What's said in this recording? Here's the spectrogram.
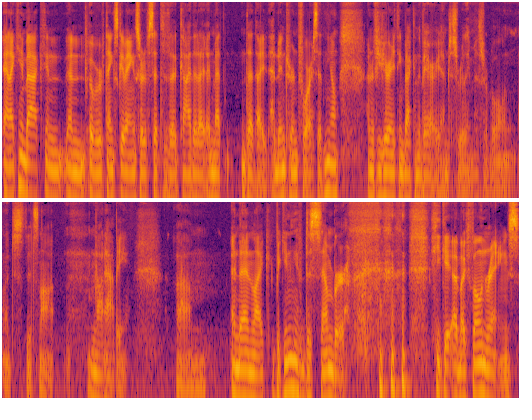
and I came back and, and over Thanksgiving, sort of said to the guy that I had met, that I had interned for, I said, you know, I don't know if you hear anything back in the Bay Area. I'm just really miserable. I just, it's not, I'm not happy. Um, and then, like beginning of December, he get, uh, my phone rings,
